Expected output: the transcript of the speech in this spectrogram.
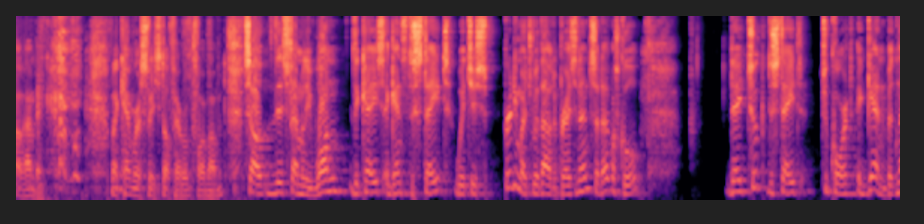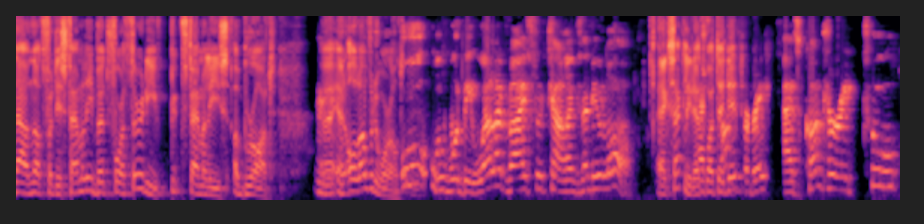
Oh, I'm back. my camera switched off here for a moment. So this family won the case against the state, which is pretty much without a president. So that was cool. They took the state to court again, but now not for this family, but for 30 families abroad mm-hmm. uh, and all over the world. Who, who, would be well advised to challenge the new law. Exactly. That's what they did. As contrary to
